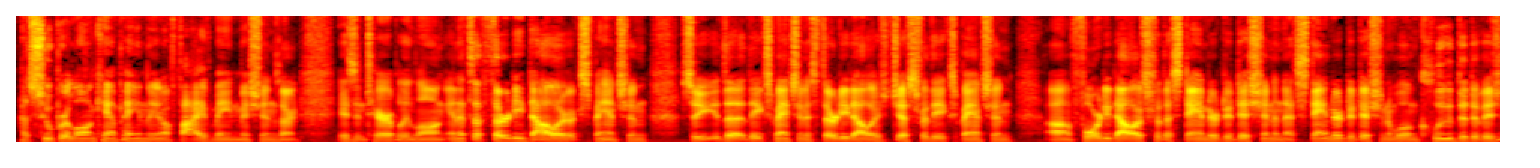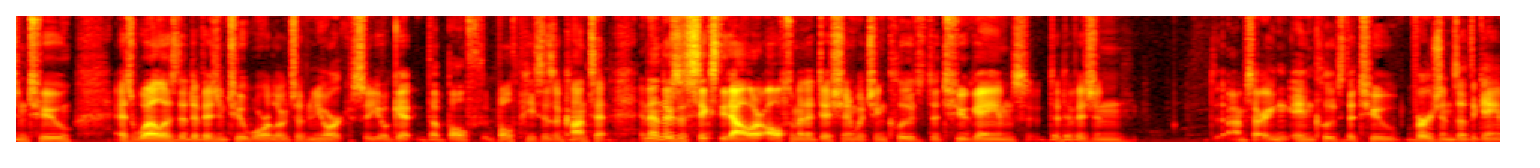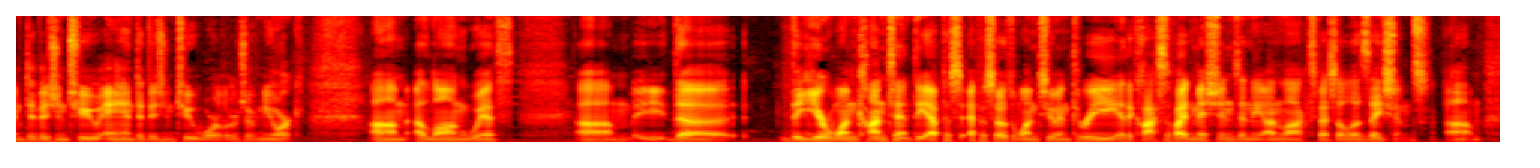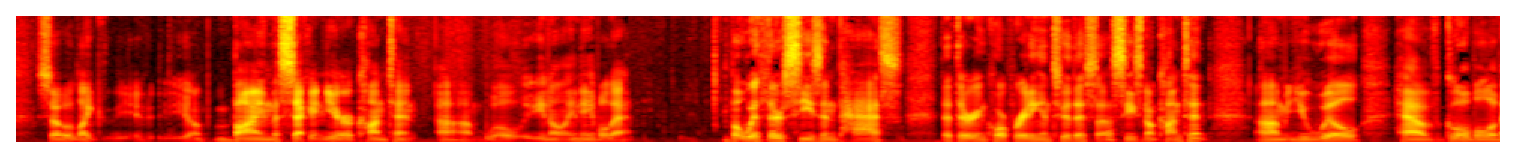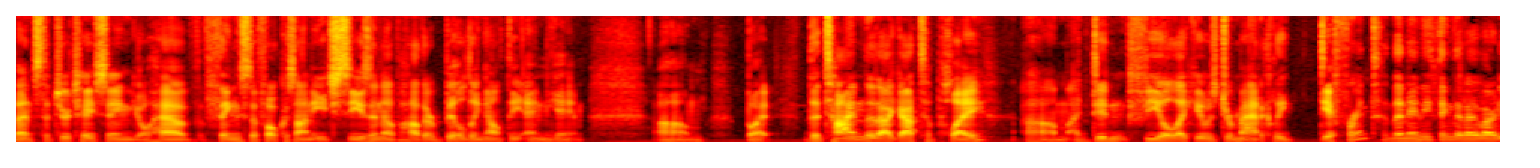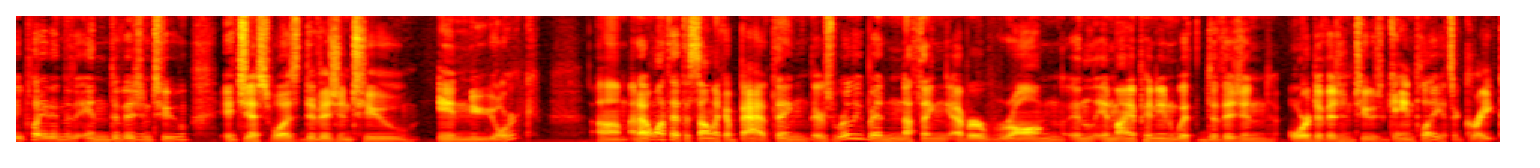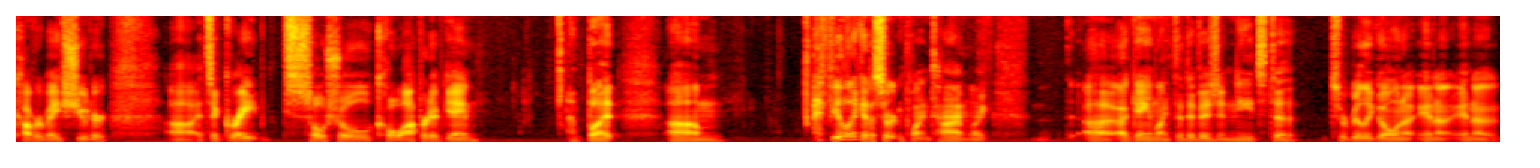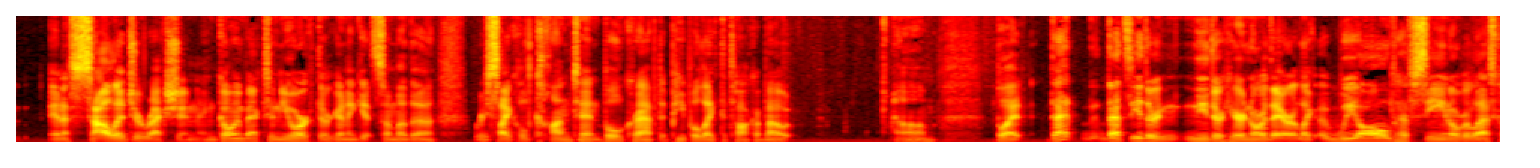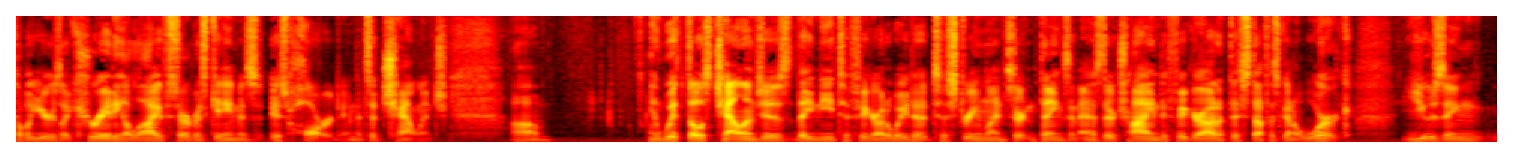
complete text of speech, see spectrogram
a super long campaign. You know, five main missions aren't isn't terribly long, and it's a thirty dollar expansion. So you, the the expansion is thirty dollars just for the expansion, uh, forty dollars for the standard edition, and that standard edition will include the Division Two as well as the Division Two Warlords of New York. So you'll get the both both pieces of content, and then there's a sixty dollar Ultimate Edition, which includes the two games, the Division I'm sorry, includes the two versions of the game, Division Two and Division Two Warlords of New York, um, along with um, the the year one content, the epi- episodes one, two, and three, the classified missions, and the unlocked specializations. Um, so, like, you know, buying the second year of content um, will, you know, enable that. But with their season pass that they're incorporating into this uh, seasonal content, um, you will have global events that you're chasing. You'll have things to focus on each season of how they're building out the end game. Um, but the time that I got to play, um, I didn't feel like it was dramatically different than anything that I've already played in in Division Two. It just was Division Two in New York. Um, and I don't want that to sound like a bad thing. There's really been nothing ever wrong, in, in my opinion, with Division or Division 2's gameplay. It's a great cover based shooter, uh, it's a great social cooperative game. But um, I feel like at a certain point in time, like uh, a game like The Division needs to to really go in a in a in a in a solid direction. And going back to New York, they're going to get some of the recycled content bullcrap that people like to talk about. Um, but that that's either neither here nor there. Like we all have seen over the last couple years, like creating a live service game is is hard and it's a challenge. Um, and with those challenges, they need to figure out a way to, to streamline certain things. And as they're trying to figure out if this stuff is going to work, using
